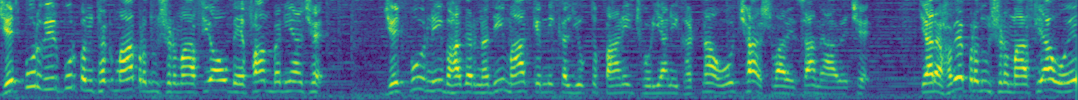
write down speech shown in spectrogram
જેતપુર વીરપુર પંથકમાં પ્રદૂષણ માફિયાઓ બેફામ બન્યા છે. જેતપુરની ભાદર નદીમાં કેમિકલયુક્ત પાણી છોડ્યાની ઘટનાઓ છાશવારે સામે આવે છે. ત્યારે હવે પ્રદૂષણ માફિયાઓએ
